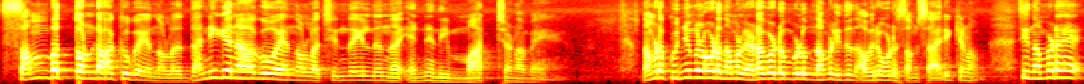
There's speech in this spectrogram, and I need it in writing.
സമ്പത്തുണ്ടാക്കുക എന്നുള്ളത് ധനികനാകുക എന്നുള്ള ചിന്തയിൽ നിന്ന് എന്നെ നീ മാറ്റണമേ. നമ്മുടെ കുഞ്ഞുങ്ങളോട് നമ്മൾ ഇടപെടുമ്പോഴും നമ്മൾ ഇത് അവരോട് സംസാരിക്കണം. സി നമ്മുടെ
